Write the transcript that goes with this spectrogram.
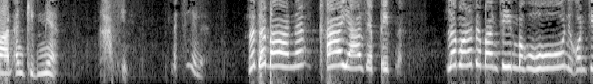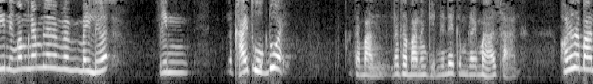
บาลอังกฤษเนี่ยฆ่าฟินน่าเชื่อเลย รัฐบาลนะค้ายาเสพติดนะแล้วพอรัฐบาลจีนบอกโอ้โหนี่คนจีนเนี่ยงอมแงมแล้วไม่ไม่เหลือ ฟินขายถูกด้วย รัฐบาลรัฐบาลอังกฤษเนี่ยได้กำไรมหาศาลพอรัฐบาล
